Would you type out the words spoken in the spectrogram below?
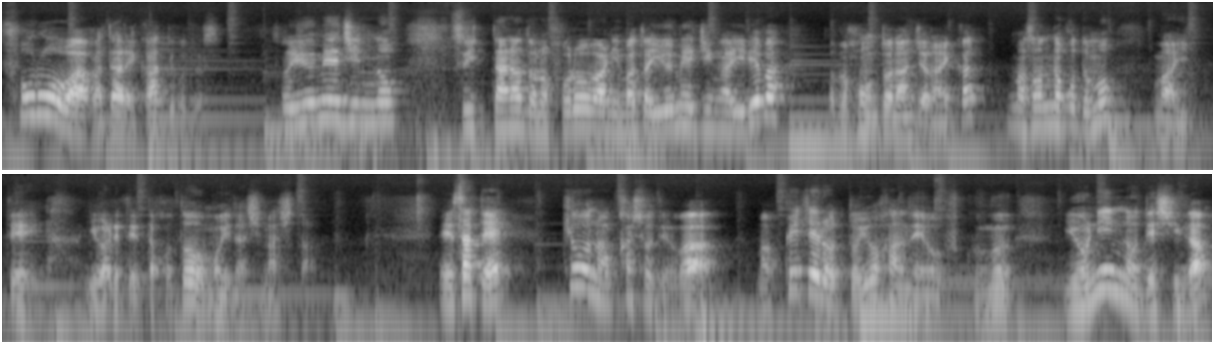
フォロワーが誰かということです。その有名人のツイッターなどのフォロワーにまた有名人がいれば多分本当なんじゃないか、まあ、そんなこともまあ言って言われていたことを思い出しました、えさて今日の箇所では、まあ、ペテロとヨハネを含む4人の弟子が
